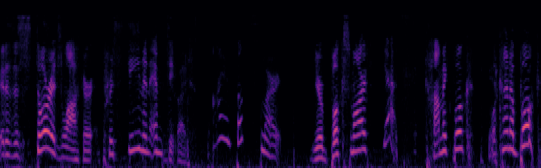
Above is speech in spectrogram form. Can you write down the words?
it is a storage locker, pristine and empty. Right. I am book smart. You're book smart? Yes. Comic book? What kind of book?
